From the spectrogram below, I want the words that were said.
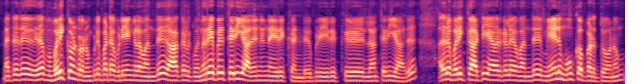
மற்றது இதை வெளிக்கொண்டுறணும். இப்படிப்பட்ட விடயங்களை வந்து ஆக்களுக்கு நிறைய பேர் தெரியாது. என்னென்ன இருக்குண்டு இப்படி இருக்குது எல்லாம் தெரியாது. அதில் வழிகாட்டி அவர்களை வந்து மேலும் ஊக்கப்படுத்தணும்.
